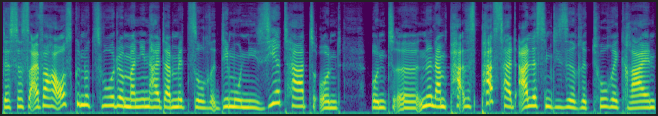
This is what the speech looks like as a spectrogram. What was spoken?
dass das einfach ausgenutzt wurde und man ihn halt damit so dämonisiert hat und und äh, ne, dann pa es passt halt alles in diese Rhetorik rein.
